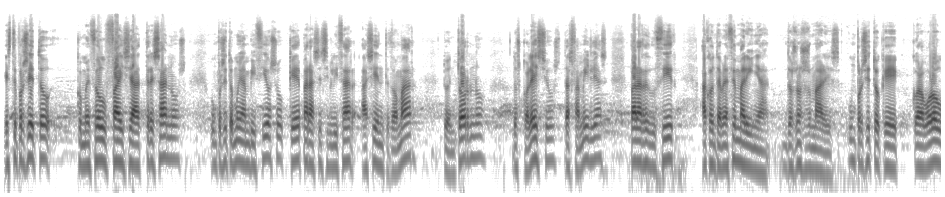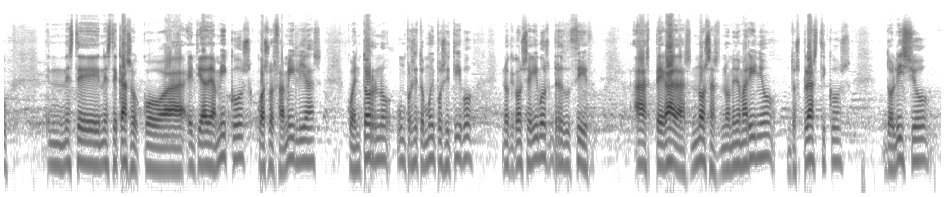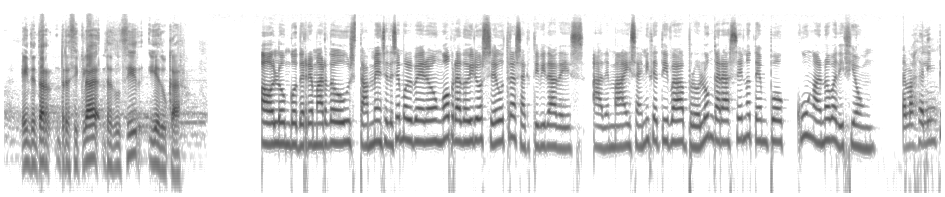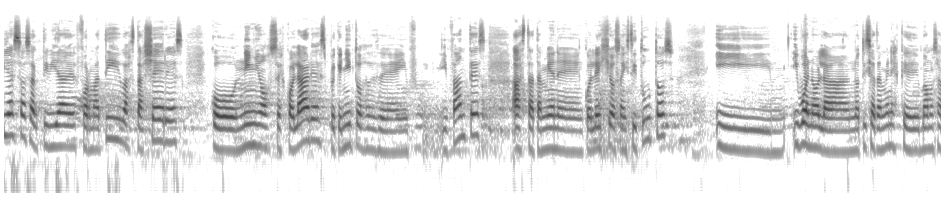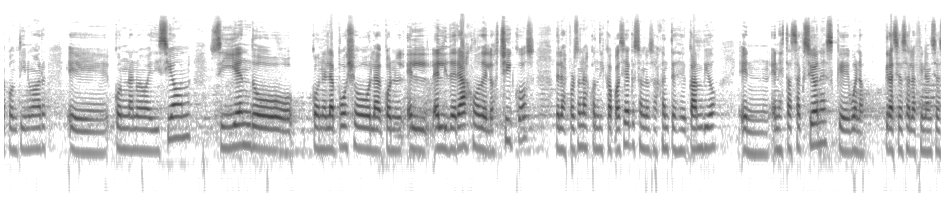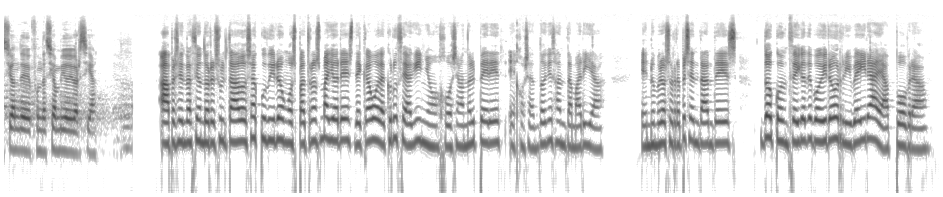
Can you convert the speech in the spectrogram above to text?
Este proxecto Comezou fai xa tres anos un proxecto moi ambicioso que é para sensibilizar a xente do mar, do entorno, dos colexios, das familias, para reducir a contaminación mariña dos nosos mares. Un proxecto que colaborou neste, neste caso coa entidade de amigos, coas súas familias, co entorno, un proxecto moi positivo no que conseguimos reducir as pegadas nosas no medio mariño, dos plásticos, do lixo e intentar reciclar, reducir e educar. Ao longo de Remar 2 tamén se desenvolveron obradoiros e outras actividades. Ademais, a iniciativa prolongarase no tempo cunha nova edición. Además de limpiezas, actividades formativas, talleres con niños escolares, pequeñitos desde infantes, hasta también en colegios e institutos. Y, bueno, la noticia también es que vamos a continuar eh, con una nueva edición, siguiendo con el apoyo, con el, liderazgo de los chicos, de las personas con discapacidad, que son los agentes de cambio en, estas acciones, que bueno, gracias a la financiación de Fundación Biodiversidad. A presentación dos resultados acudiron os patróns maiores de Cabo da Cruz e Aguiño, José Manuel Pérez e José Antonio Santamaría, e numerosos representantes do Concello de Boiro, Ribeira e a Pobra.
